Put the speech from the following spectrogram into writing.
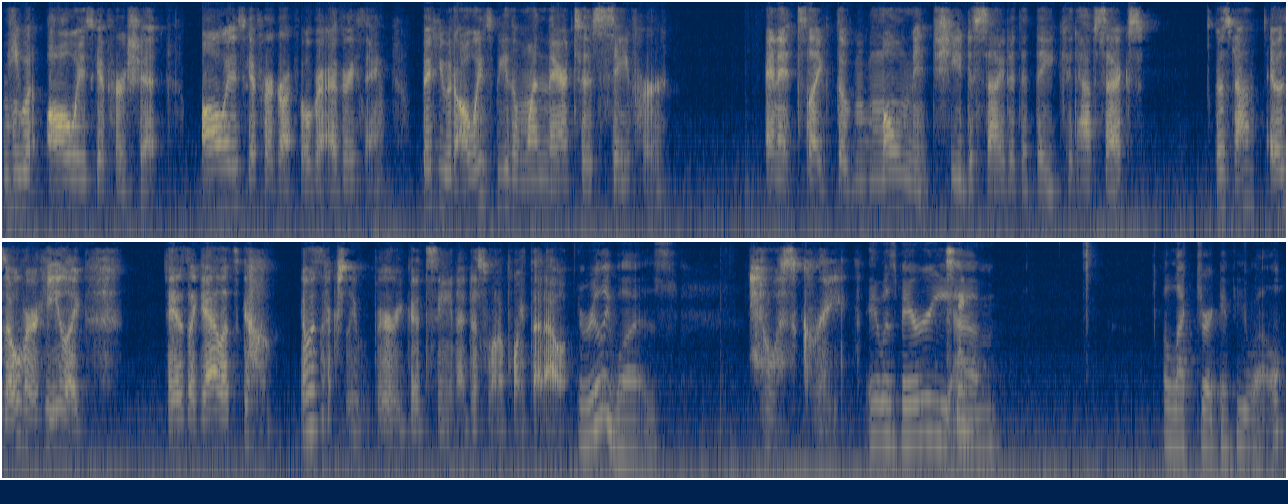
And he would always give her shit, always give her gruff over everything. But he would always be the one there to save her. And it's like the moment she decided that they could have sex, it was done. It was over. He like, he was like, yeah, let's go. It was actually a very good scene. I just want to point that out. It really was. It was great. It was very See- um, electric, if you will.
